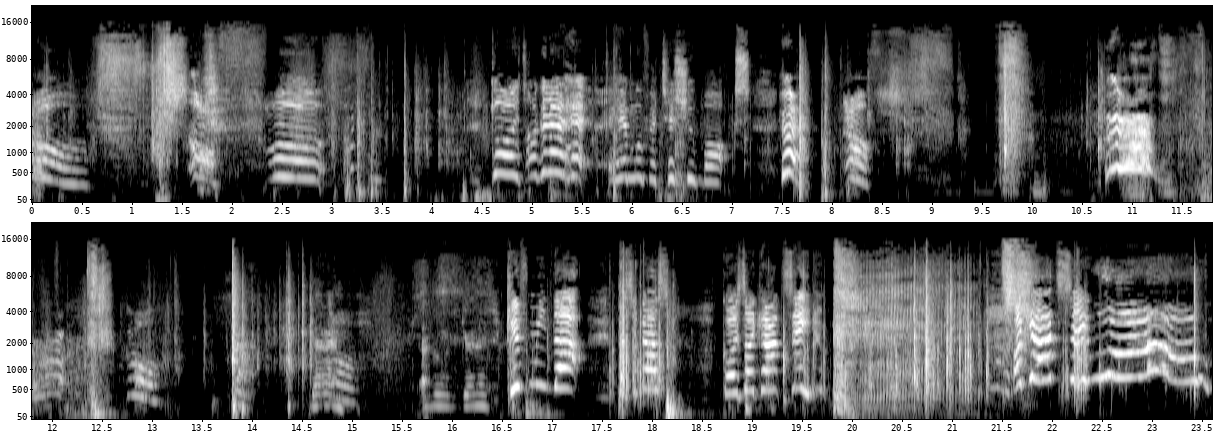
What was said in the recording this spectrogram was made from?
oh. Oh. Oh. Guys, I'm gonna hit him with a tissue box. Oh. Get him! Oh. Everyone get him! Give me that! Missy Mouse! Guys, I can't see! I can't see! Whoa!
